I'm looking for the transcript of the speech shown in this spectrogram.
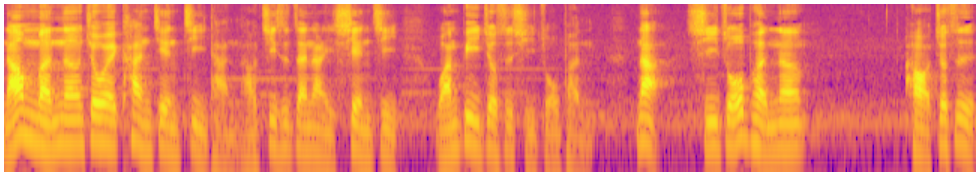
然后门呢就会看见祭坛，好，祭司在那里献祭。完毕就是洗濯盆，那洗濯盆呢？好，就是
